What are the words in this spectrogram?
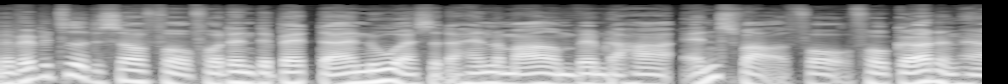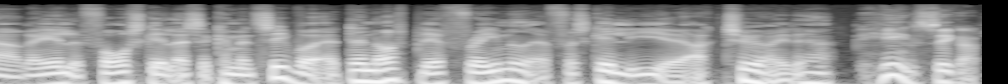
Men hvad betyder det så for, for den debat, der er nu, altså der handler meget om, hvem der har ansvaret for, for at gøre den her reelle forskel? Altså kan man se, hvor, at den også bliver framet af forskellige øh, aktører i det her? Helt sikkert.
